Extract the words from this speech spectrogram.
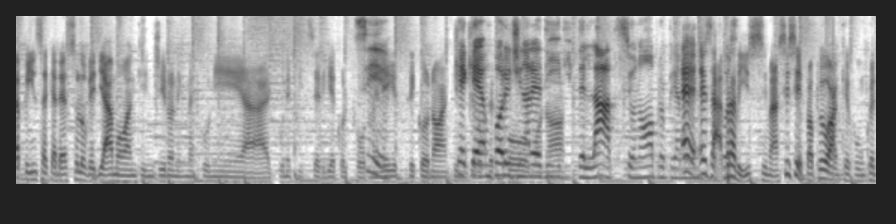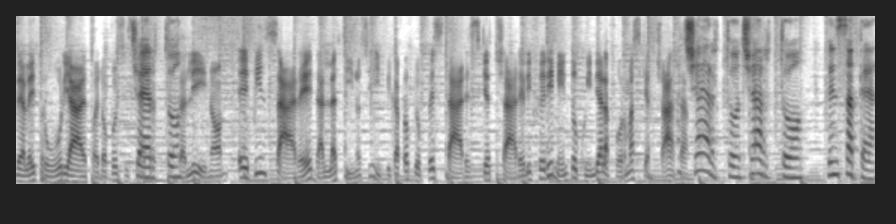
La pinza che adesso lo vediamo anche in giro in alcuni, alcune pizzerie col forno Sì. elettrico, no? Anche Che, che è un po' originaria no? di, di- del Lazio, no? Eh, Propriamente. esatto, Così. bravissima. Sì, sì, proprio anche comunque dell'Etruria e poi dopo si Certo. da lì, no? E pinzare dal latino significa proprio pestare, schiacciare, riferimento quindi alla forma schiacciata. Ah, certo, certo. Pensa a te.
